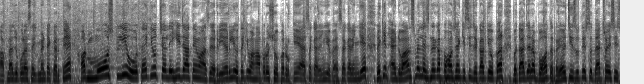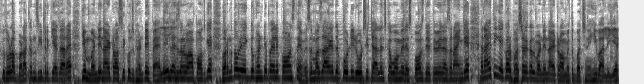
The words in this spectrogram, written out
अपना जो पूरा सेगमेंट है करते हैं। और मोस्टली होता है कि वो चले ही जाते हैं वहाँ से। रियरली होता है कि वहाँ पर वो शो पर रुके, ऐसा करेंगे, वैसा करेंगे। लेकिन एडवांस में लेजनर का पहुँचे किसी जगह के ऊपर। बता जा रहा बहुत रेयर चीज़ होती है सो दैट्स वाई थोड़ा बड़ा कंसीडर किया जा रहा है। कि मंडे नाइट रॉ से कुछ घंटे पहले ही लेजनर वहाँ पहुँच गए, वरना तो एक दो घंटे पहले पहुँचते हैं। वैसे मज़ा आएगा जब कोडी रोड की चैलेंज का वो हमें रिस्पॉन्स देते हुए नज़र आएँगे। एंड आई थिंक एक और भसड़ कल मंडे नाइट रॉ में तो बचने ही वाली है।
